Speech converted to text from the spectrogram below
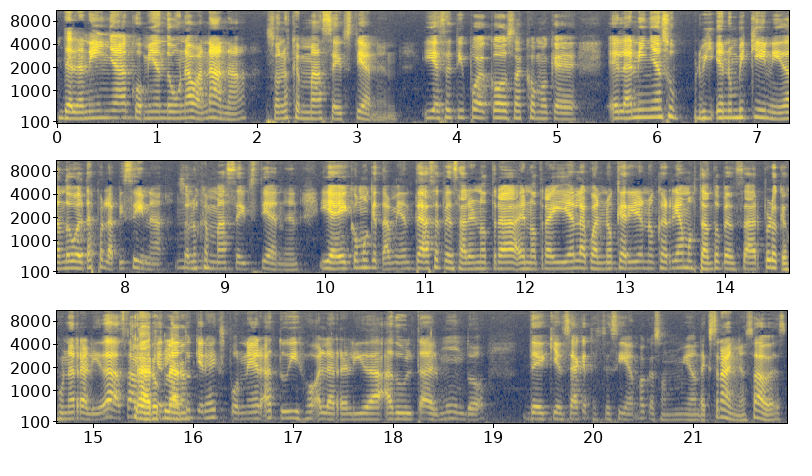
de la niña comiendo una banana son los que más saves tienen. Y ese tipo de cosas, como que eh, la niña en, su, en un bikini dando vueltas por la piscina, son los que más saves tienen. Y ahí como que también te hace pensar en otra, en otra guía en la cual no, quería, no querríamos tanto pensar, pero que es una realidad, ¿sabes? Claro, ¿Qué claro. tanto quieres exponer a tu hijo a la realidad adulta del mundo? De quien sea que te esté siguiendo, que son un millón de extraños, ¿sabes?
